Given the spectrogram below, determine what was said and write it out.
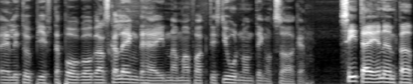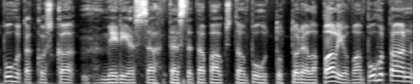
enligt uppgifter pågå ganska länge här innan man faktiskt gjorde någonting åt saken. Siitä ei enempää puhuta, koska mediassa tästä tapauksesta on puhuttu todella paljon, vaan puhutaan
